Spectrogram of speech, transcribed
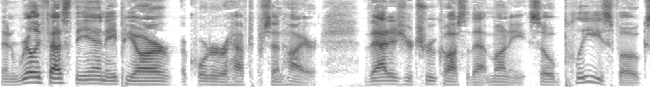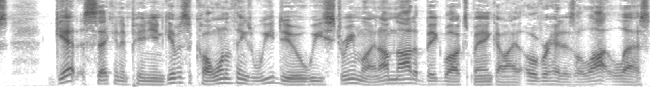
then really fast at the end, APR a quarter or half a percent higher. That is your true cost of that money. So please, folks, get a second opinion. Give us a call. One of the things we do, we streamline. I'm not a big box bank. My overhead is a lot less.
